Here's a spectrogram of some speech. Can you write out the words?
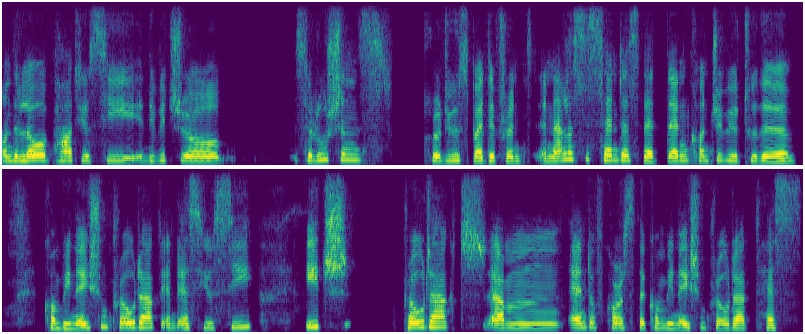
On the lower part, you see individual solutions produced by different analysis centers that then contribute to the combination product. And as you see, each product um, and of course the combination product has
